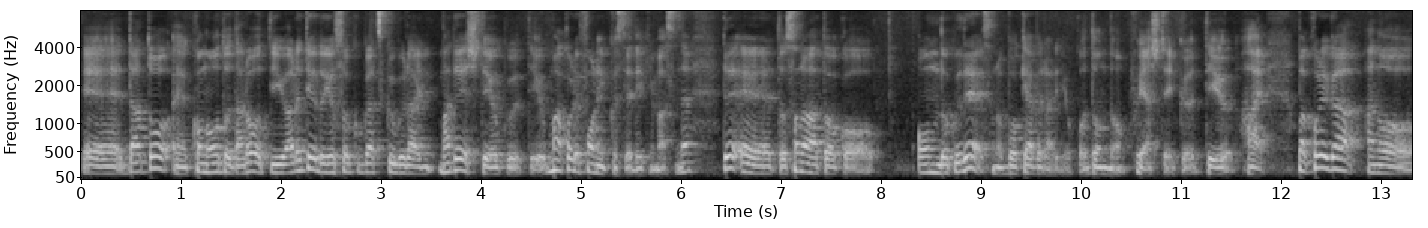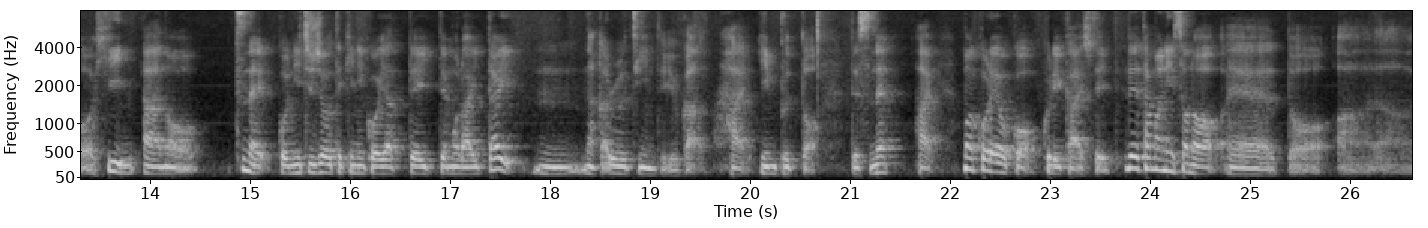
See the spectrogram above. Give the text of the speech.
えー、だと、えー、この音だろうっていうある程度予測がつくぐらいまでしておくっていう。まあこれフォニックスでできますね。で、えーと、その後こう音読でそのボキャブラリーをこうどんどん増やしていくっていう、はい。まあ、これがあの非あの常こう日常的にこうやっていってもらいたい、うん、なんかルーティンというか、はい、インプットですね。はい。まあ、これをこう繰り返していってでたまにそのえー、っとあ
